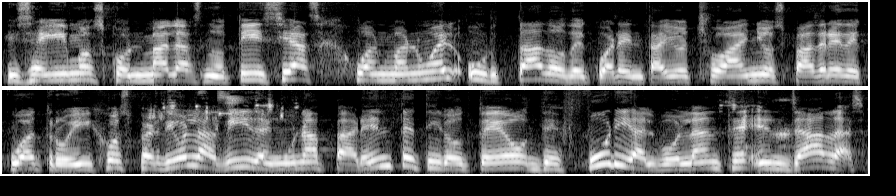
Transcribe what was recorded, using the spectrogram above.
Y seguimos con malas noticias. Juan Manuel Hurtado, de 48 años, padre de cuatro hijos, perdió la vida en un aparente tiroteo de furia al volante en Dallas.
